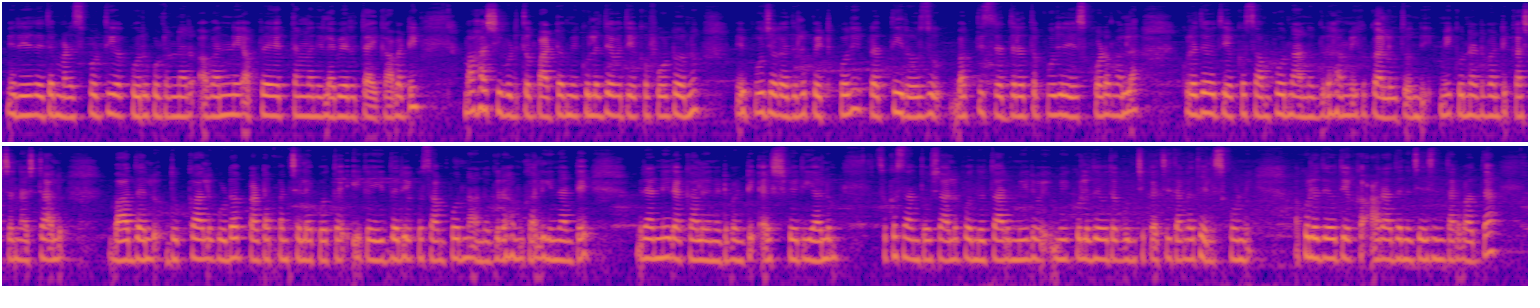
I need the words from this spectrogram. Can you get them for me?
మీరు ఏదైతే మనస్ఫూర్తిగా కోరుకుంటున్నారో అవన్నీ అప్రయత్నంగా నిలబెరుతాయి. కాబట్టి మహాశివుడితో పాటు మీ కులదేవత యొక్క ఫోటోను మీ పూజ గదిలో పెట్టుకొని ప్రతిరోజు భక్తి శ్రద్ధలతో పూజ చేసుకోవడం వల్ల కులదేవత యొక్క సంపూర్ణ అనుగ్రహం మీకు కలుగుతుంది. మీకున్నటువంటి కష్ట నష్టాలు బాధలు దుఃఖాలు కూడా పటపంచలేకపోతాయి. ఇక ఇద్దరి యొక్క సంపూర్ణ అనుగ్రహం కలిగిందంటే మీరు అన్ని రకాలైనటువంటి ఐశ్వర్యాలు సుఖ సంతోషాలు పొందుతారు. మీరు మీ కులదేవత గురించి ఖచ్చితంగా తెలుసుకోండి. ఆ కులదేవత యొక్క ఆరాధన చేసిన తర్వాత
